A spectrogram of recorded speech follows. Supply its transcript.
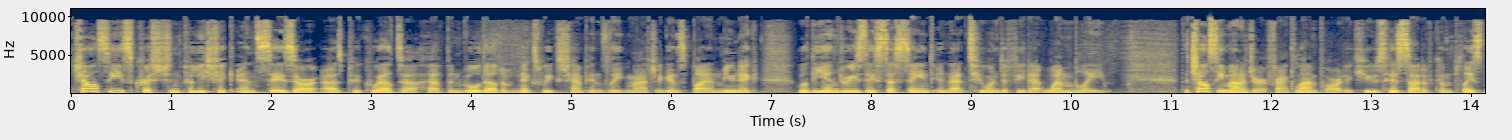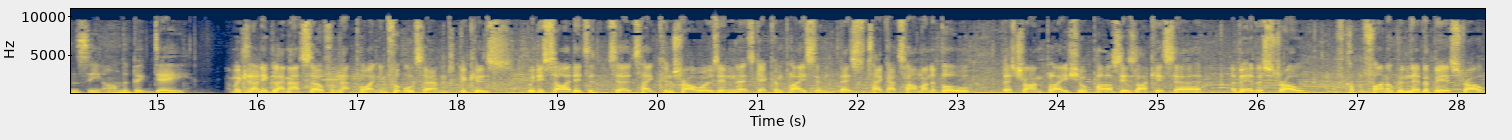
Chelsea's Christian Pulisic and Cesar Azpilicueta have been ruled out of next week's Champions League match against Bayern Munich with the injuries they sustained in that 2-1 defeat at Wembley. The Chelsea manager, Frank Lampard, accused his side of complacency on the big day. And we can only blame ourselves from that point in football terms because we decided to, to take control as in let's get complacent, let's take our time on the ball, let's try and play short passes like it's a, a bit of a stroll. A final can never be a stroll.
